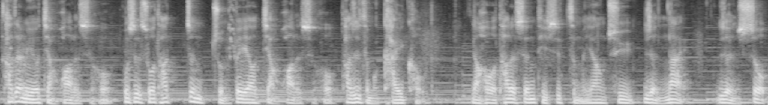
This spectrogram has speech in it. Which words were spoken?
他在没有讲话的时候，或是说他正准备要讲话的时候，他是怎么开口的，然后他的身体是怎么样去忍耐、忍受，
